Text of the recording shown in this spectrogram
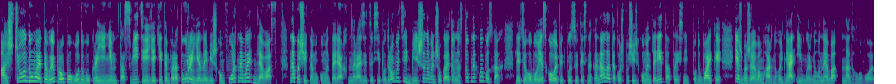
А що думаєте ви про погоду в Україні та світі? Які температури є найбільш комфортними для вас? Напишіть нам у коментарях. Наразі це всі подробиці. Більше новин шукайте в наступних випусках. Для цього обов'язково підписуйтесь на канал, а також пишіть коментарі та тисніть подобайки. Я ж бажаю вам гарного дня і мирного неба над головою.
